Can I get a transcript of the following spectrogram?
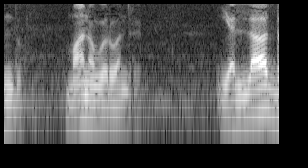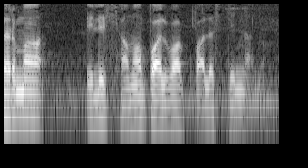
ಒಂದು ಮಾನವರು ಅಂದರೆ ಎಲ್ಲ ಧರ್ಮ ಇಲ್ಲಿ ಸಮಪಾಲ್ವಾಗಿ ಪಾಲಿಸ್ತೀನಿ ನಾನು.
